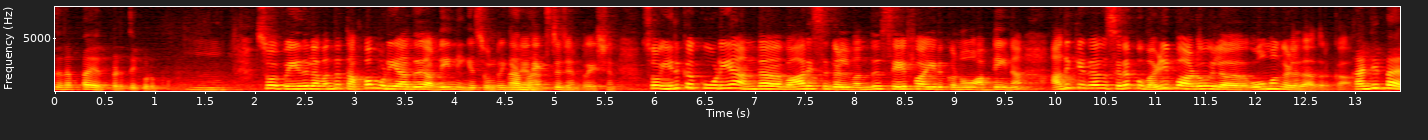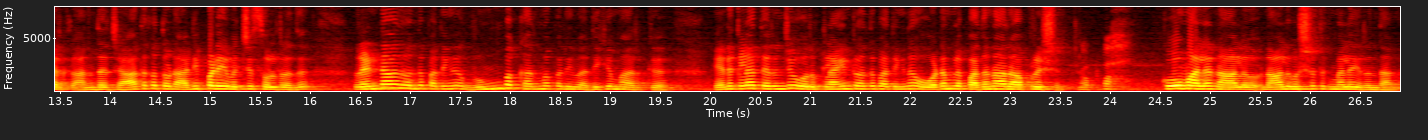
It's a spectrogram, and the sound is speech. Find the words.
சிறப்பாக ஏற்படுத்தி கொடுக்கும். ஸோ இப்போ இதில் வந்து தப்ப முடியாது அப்படின்னு நீங்கள் சொல்கிறீங்க நெக்ஸ்ட் ஜென்ரேஷன் ஸோ இருக்கக்கூடிய அந்த வாரிசுகள் வந்து சேஃபாக இருக்கணும் அப்படின்னா அதுக்கு ஏதாவது சிறப்பு வழிபாடோ இல்லை ஓமங்கள் ஏதாவது இருக்கா? கண்டிப்பாக இருக்குது அந்த ஜாதகத்தோட அடிப்படையை வச்சு சொல்கிறது ரெண்டாவது வந்து பார்த்திங்கன்னா ரொம்ப கர்மப்பதிவு அதிகமாக இருக்குது எனக்கெல்லாம் தெரிஞ்சு ஒரு client வந்து பார்த்திங்கன்னா உடம்புல பதினாறு ஆப்ரேஷன் அப்பா. கோமால நாலு நாலு வருஷத்துக்கு மேலே இருந்தாங்க.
